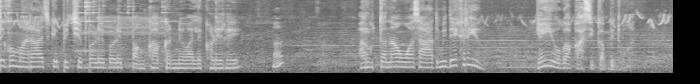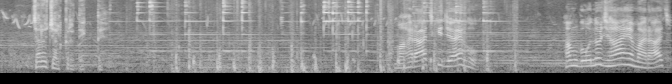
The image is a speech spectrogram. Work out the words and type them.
देखो महाराज के पीछे बड़े बड़े पंखा करने वाले खड़े रहे हाँ? और वो तना हुआ सा आदमी देख रही हो? यही होगा काशी का विद्वान। चलो चलकर देखते हैं। महाराज की जय हो। हम गोनू झा हैं महाराज।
